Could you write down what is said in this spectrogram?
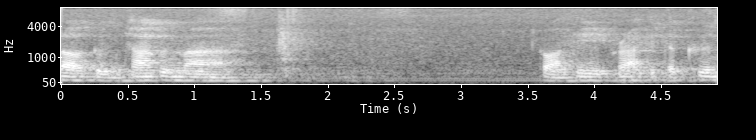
เราตื่นเช้าขึ้นมา ก่อนที่พระอาทิตย์จะขึ้น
